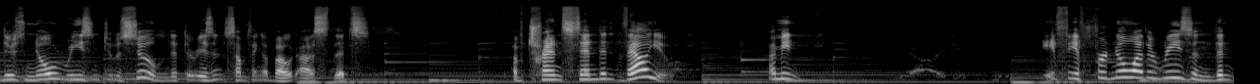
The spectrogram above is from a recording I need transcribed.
there's no reason to assume that there isn't something about us that's of transcendent value. I mean, if, if for no other reason than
